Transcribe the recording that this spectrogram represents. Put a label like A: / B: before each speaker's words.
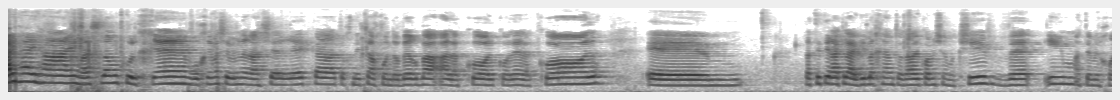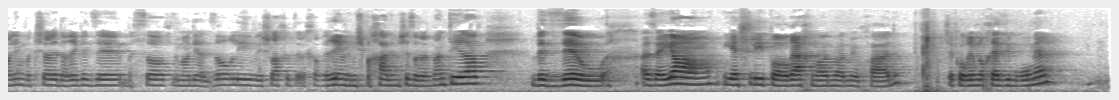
A: היי היי היי, מה שלום כולכם? ברוכים השבים לרעשי רקע, תוכנית שאנחנו נדבר בה על הכל, כולל הכל. אמ, רציתי רק להגיד לכם תודה לכל מי שמקשיב, ואם אתם יכולים בבקשה לדרג את זה בסוף, זה מאוד יעזור לי, ולשלוח את זה לחברים, למשפחה, למי שזה רלוונטי אליו. וזהו. אז היום יש לי פה אורח מאוד מאוד מיוחד, שקוראים לו חזי ברומר.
